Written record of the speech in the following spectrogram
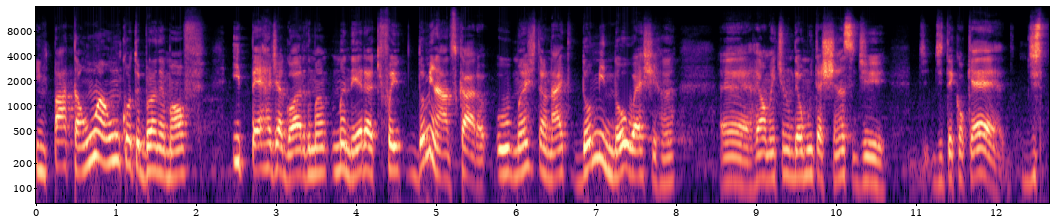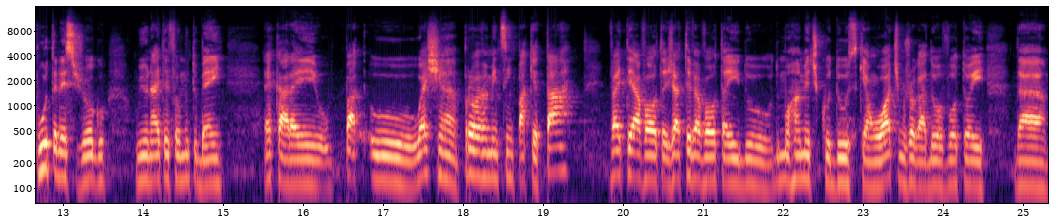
empata 1 a 1 contra o Bournemouth e perde agora de uma maneira que foi dominados, cara. O Manchester United dominou o West Ham, é, realmente não deu muita chance de, de, de, ter qualquer disputa nesse jogo. O United foi muito bem. É, cara, e o, o West Ham provavelmente sem empaquetar. Vai ter a volta, já teve a volta aí do, do Mohamed Kudus, que é um ótimo jogador, voltou aí da,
